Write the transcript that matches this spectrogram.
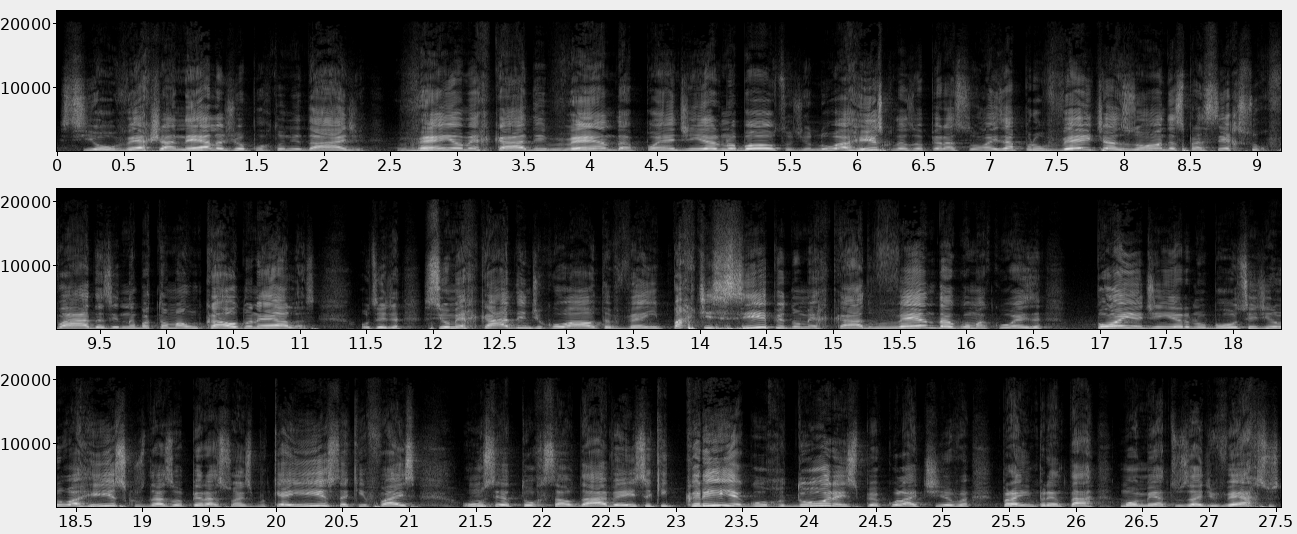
se houver janelas de oportunidade, venha ao mercado e venda, ponha dinheiro no bolso, dilua risco das operações, aproveite as ondas para ser surfadas e não para tomar um caldo nelas. Ou seja, se o mercado indicou alta, vem, participe do mercado, venda alguma coisa, ponha dinheiro no bolso e dilua riscos das operações, porque é isso que faz um setor saudável, é isso que cria gordura especulativa para enfrentar momentos adversos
